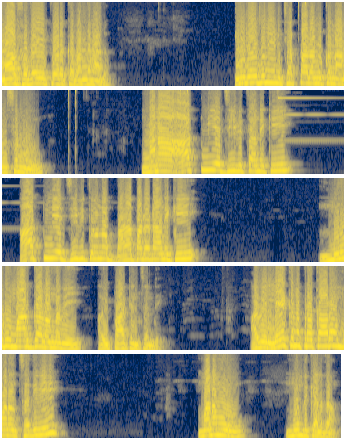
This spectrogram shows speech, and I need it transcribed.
నా హృదయపూర్వక వందనాలు. ఈరోజు నేను చెప్పాలనుకున్న అంశము మన ఆత్మీయ జీవితానికి ఆత్మీయ జీవితంలో బలపడడానికి మూడు మార్గాలు ఉన్నవి. అవి పాటించండి. అవి లేఖన ప్రకారం మనం చదివి మనము ముందుకెళదాం.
